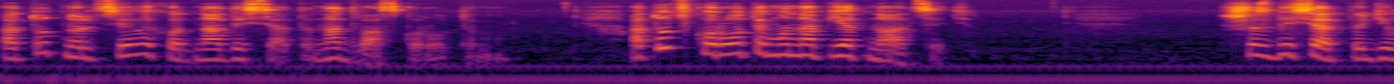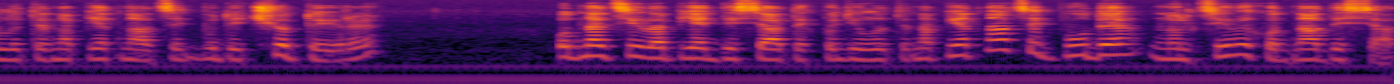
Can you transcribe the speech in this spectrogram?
а тут 0,1 на 2 скоротимо. А тут скоротимо на 15. 60 поділити на 15 буде 4. 1,5 поділити на 15 буде 0,1.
